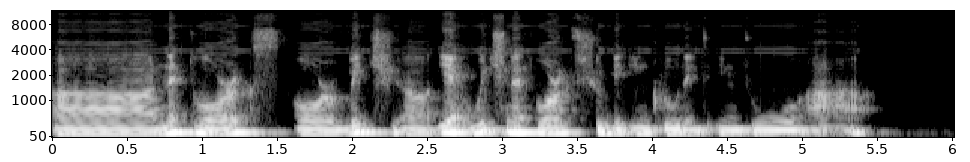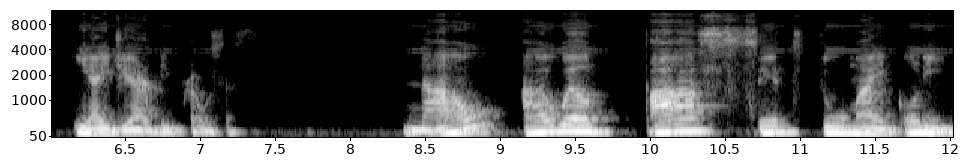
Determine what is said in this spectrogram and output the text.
uh, networks or which uh, yeah which networks should be included into uh, EIGRP process. Now I will pass it to my colleague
